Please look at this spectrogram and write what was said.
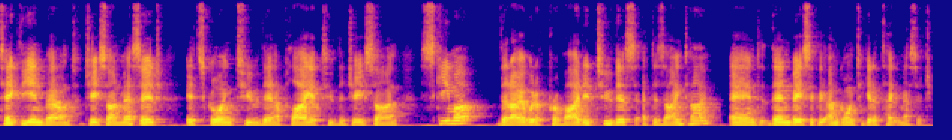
take the inbound JSON message, it's going to then apply it to the JSON schema that I would have provided to this at design time. And then basically I'm going to get a type message.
